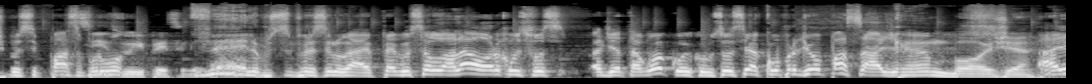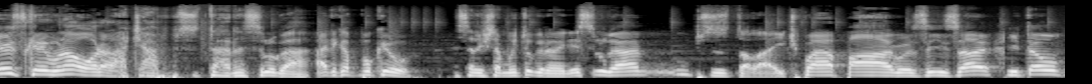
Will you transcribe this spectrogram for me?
tipo, você passa por Preciso uma... ir pra esse lugar. Velho, eu preciso ir pra esse lugar. Eu pego o celular na hora, como se fosse adiantar alguma coisa, como se fosse a compra de uma passagem. Camboja. Aí eu escrevo na hora, lá, tchau, preciso estar nesse lugar. Aí daqui a pouco eu, essa lista é muito grande, esse lugar não preciso estar lá. E tipo, aí apago, assim, sabe? Então,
